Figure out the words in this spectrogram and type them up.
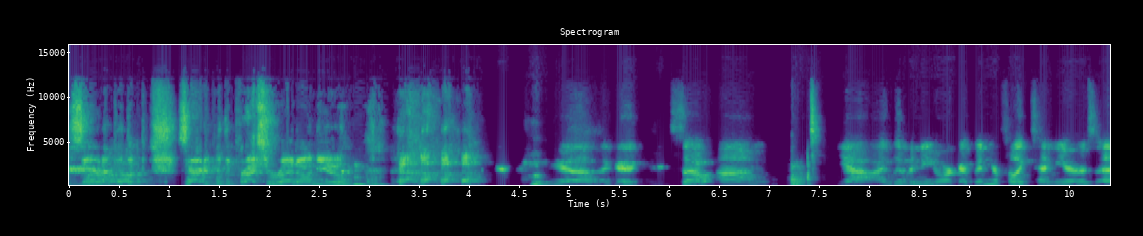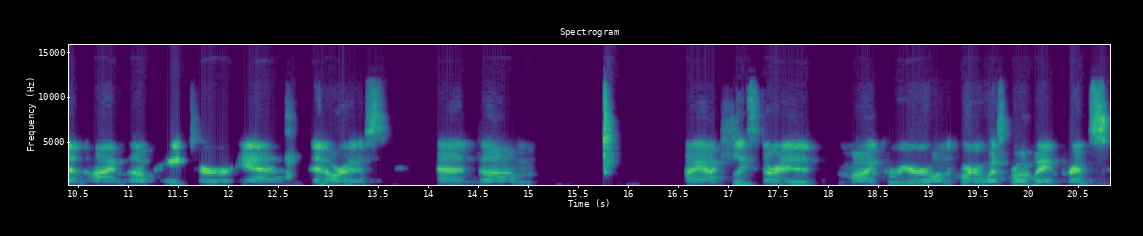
sorry, to put the, sorry to put the pressure right on you. yeah. Okay. So, um, yeah, I live in New York. I've been here for like 10 years and I'm a painter and an artist. And um, I actually started my career on the corner of West Broadway and Prince.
